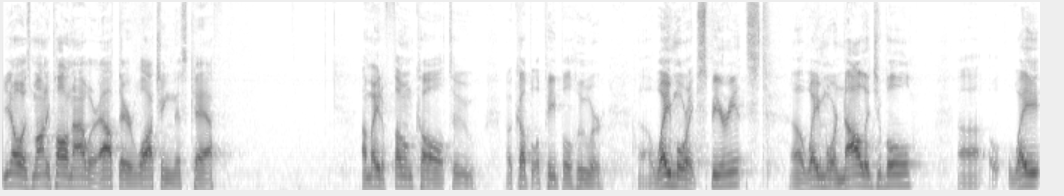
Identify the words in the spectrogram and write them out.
You know, as Monty Paul and I were out there watching this calf, I made a phone call to a couple of people who were uh, way more experienced, uh, way more knowledgeable, uh, way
